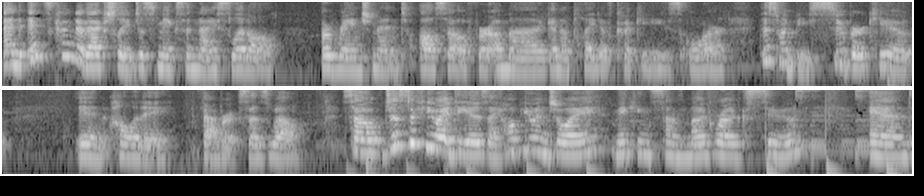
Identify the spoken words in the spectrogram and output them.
And it's kind of actually just makes a nice little arrangement also for a mug and a plate of cookies or this would be super cute in holiday fabrics as well. So just a few ideas. I hope you enjoy making some mug rugs soon. And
